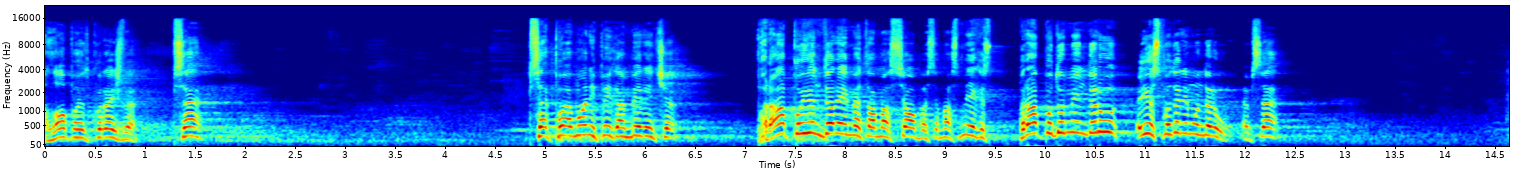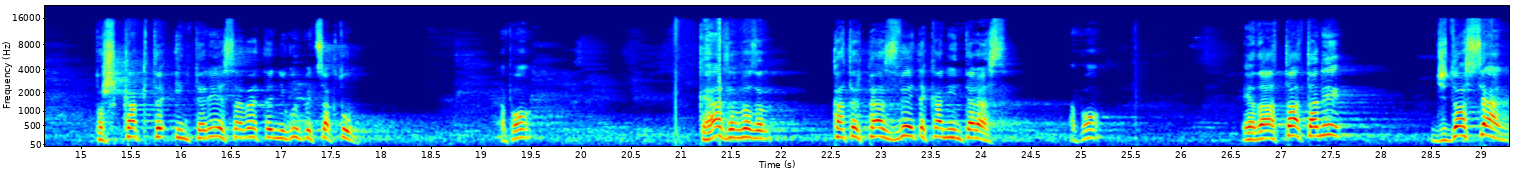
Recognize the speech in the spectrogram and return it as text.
Allahu po u thotë kurejshve, pse? Pse po e mohoni pejgamberin që, pra po ju nderoj me ta mas Qabes e mas Mekës, pra po du me ju nderu, e ju s'po doni m'u nderu, e pse? për shkak të interesave të një grupi të caktuar. Apo ka herë vetëm 4-5 vete kanë interes. Apo edhe ata tani çdo sen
